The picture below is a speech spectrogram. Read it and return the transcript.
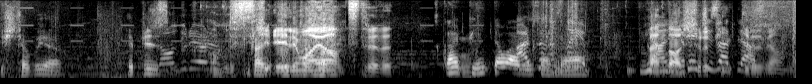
İşte bu ya. Hepiniz Oğlum, Sky, Elim var. ayağım titredi. Sky pink de vardı sende ha. Ben de aşırı pink girdi bir anda.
